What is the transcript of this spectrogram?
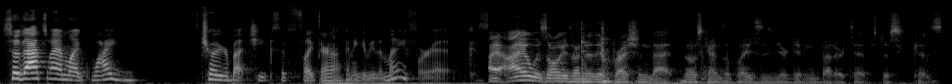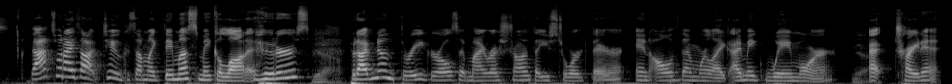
So that's why I'm like, why show your butt cheeks if like they're not going to give you the money for it? Because I, I was always under the impression that those kinds of places you're getting better tips just because. that's what I thought too. Because I'm like, they must make a lot at Hooters. Yeah. But I've known three girls at my restaurant that used to work there, and all of them were like, I make way more Yeah. at Trident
